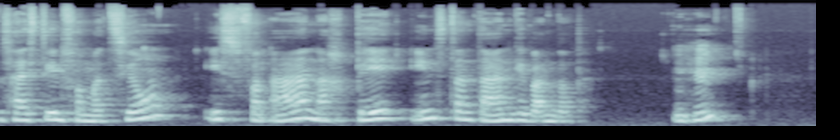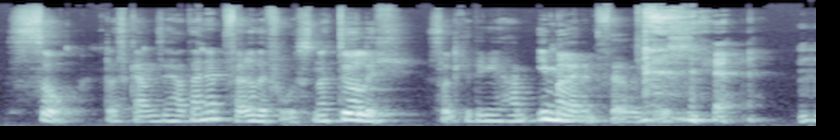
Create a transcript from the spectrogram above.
Das heißt, die Information ist von A nach B instantan gewandert. Mhm. So, das Ganze hat einen Pferdefuß. Natürlich, solche Dinge haben immer einen Pferdefuß.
